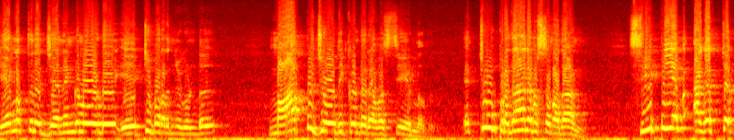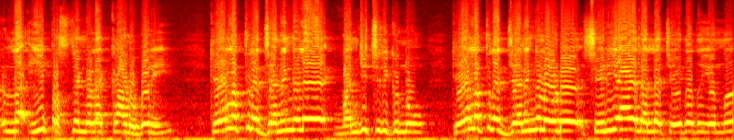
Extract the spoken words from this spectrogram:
കേരളത്തിലെ ജനങ്ങളോട് ഏറ്റുപറഞ്ഞുകൊണ്ട് മാപ്പ് ചോദിക്കേണ്ട ഒരു അവസ്ഥയുള്ളത്. ഏറ്റവും പ്രധാന പ്രശ്നം അതാണ്. സി പി എം അകത്തുള്ള ഈ പ്രശ്നങ്ങളെക്കാൾ ഉപരി കേരളത്തിലെ ജനങ്ങളെ വഞ്ചിച്ചിരിക്കുന്നു. കേരളത്തിലെ ജനങ്ങളോട് ശരിയായതല്ല ചെയ്തത് എന്ന്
